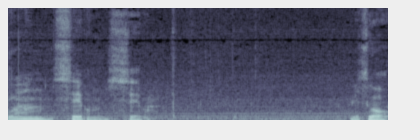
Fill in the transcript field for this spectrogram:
one seven seven. Let's go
